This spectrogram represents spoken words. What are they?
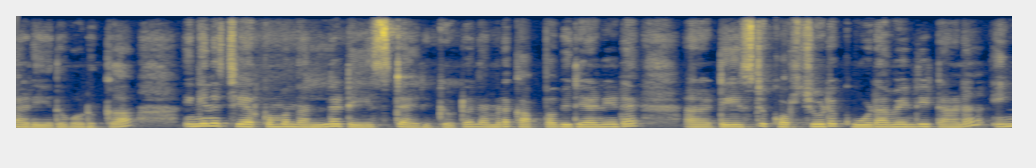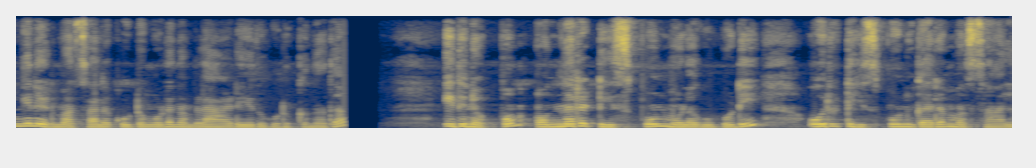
ആഡ് ചെയ്ത് കൊടുക്കുക. ഇങ്ങനെ ചേർക്കുമ്പോൾ നല്ല ടേസ്റ്റ് ആയിരിക്കും കേട്ടോ നമ്മുടെ കപ്പ ബിരിയാണിയുടെ ടേസ്റ്റ് കുറച്ചുകൂടെ കൂടാൻ വേണ്ടിയിട്ടാണ് ഇങ്ങനെ ഒരു മസാലക്കൂട്ടും കൂടെ നമ്മൾ ആഡ് ചെയ്ത് കൊടുക്കുന്നത്. ഇതിനൊപ്പം ഒന്നര ടീസ്പൂൺ മുളക് പൊടി ഒരു ടീസ്പൂൺ ഗരം മസാല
